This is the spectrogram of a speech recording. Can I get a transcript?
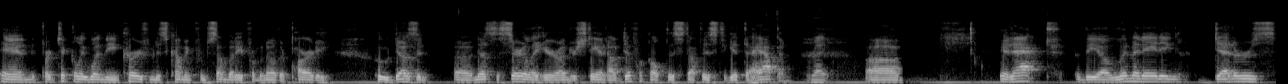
and particularly when the encouragement is coming from somebody from another party who doesn't uh, necessarily here understand how difficult this stuff is to get to happen. Right. Uh, enact the Eliminating Debtors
